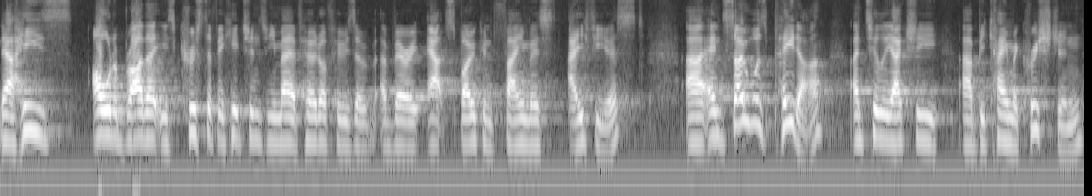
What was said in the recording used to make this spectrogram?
Now, his older brother is Christopher Hitchens, you may have heard of, who's a, a very outspoken, famous atheist. Uh, and so was Peter until he actually uh, became a Christian.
